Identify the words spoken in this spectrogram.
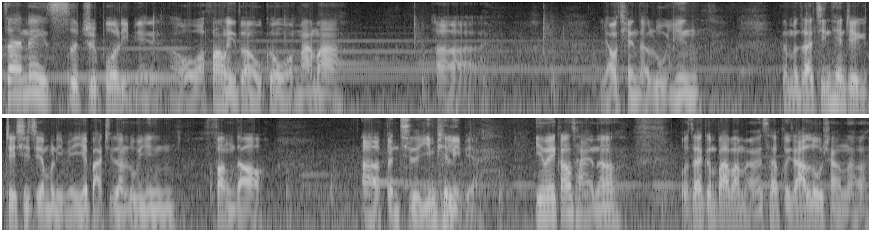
在那次直播里面，呃，我放了一段我跟我妈妈呃聊天的录音。那么在今天这这期节目里面，也把这段录音放到呃本期的音频里边，因为刚才呢，我在跟爸爸买完菜回家路上呢，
